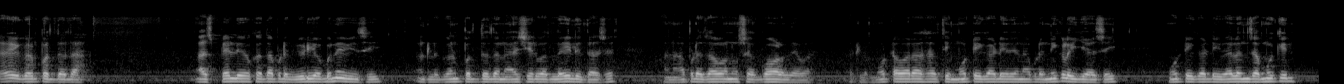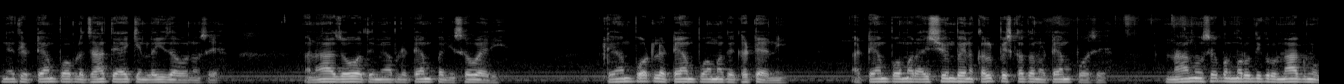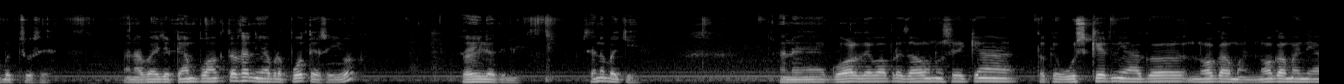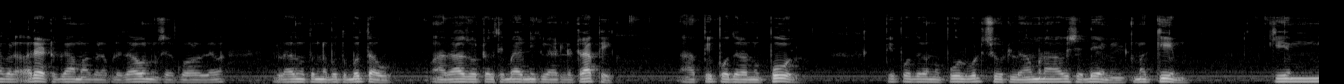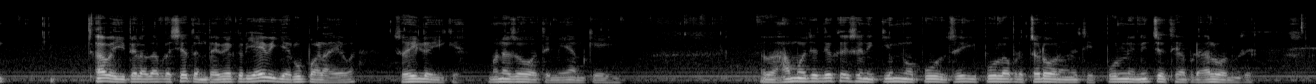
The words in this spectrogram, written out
જય ગણપત દાદા. આજ પહેલી વખત આપણે વીડિયો બનાવી છીએ એટલે ગણપત દાદાના આશીર્વાદ લઈ લીધા છે. અને આપણે જવાનું છે ગોળ લેવા. એટલે મોટા વારાસાથી મોટી ગાડી લઈને આપણે નીકળી ગયા છીએ. મોટી ગાડી વેલંજા મૂકીને ત્યાંથી ટેમ્પો આપણે જાતે હાંકીને લઈ જવાનો છે. અને આ જોવો તમે આપણે ટેમ્પાની સવારી. ટેમ્પો એટલે ટેમ્પો આમાં કંઈ ઘટે નહીં. આ ટેમ્પો અમારા અશ્વિનભાઈના કલ્પેશ કાકાનો ટેમ્પો છે. નાનું છે પણ મારું દીકરું નાગનું બચ્ચું છે. અને ભાઈ જે ટેમ્પો આંકતા હતા ને એ આપણે પોતે છે હો. જોઈ લે તમે. છે ને બાકી? અને ગોળ લેવા આપણે જવાનું છે ક્યાં? તો કે ઉશ્કેરની આગળ નોગામાન નોગામાની આગળ, અરેઠ ગામ આગળ આપણે જવાનું છે ગોળ લેવા એટલે હું તમને બધું બતાવું. આ રાજ હોટલથી બહાર નીકળ્યા એટલે ટ્રાફિક. આ પીપોદરાનું પુલ. પીપોદરાનું પુલ ઉઠશું એટલે હમણાં આવશે બે મિનિટમાં કિમ. કિમ આવે એ પહેલાં તો આપણે ચેતનભાઈ વેકરી આવી ગયા રૂપાળા એવા. જોઈ લઈ કે. મને જોવો તમે એમ કહે. હવે સામો જે દેખાય છે ને કિમનો પુલ છે એ પુલ આપણે ચડવાનો નથી. પુલની નીચેથી આપણે હાલવાનું છે.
